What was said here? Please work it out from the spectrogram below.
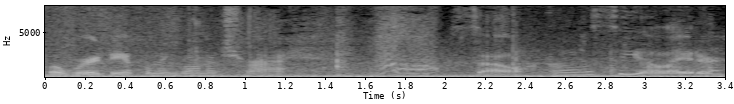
but we're definitely going to try. So I'll see you later.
